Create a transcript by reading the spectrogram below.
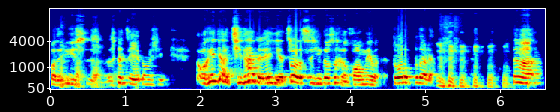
或者浴室什么这些东西。我跟你讲，其他的人也做的事情都是很荒谬的，多得不得了。那么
